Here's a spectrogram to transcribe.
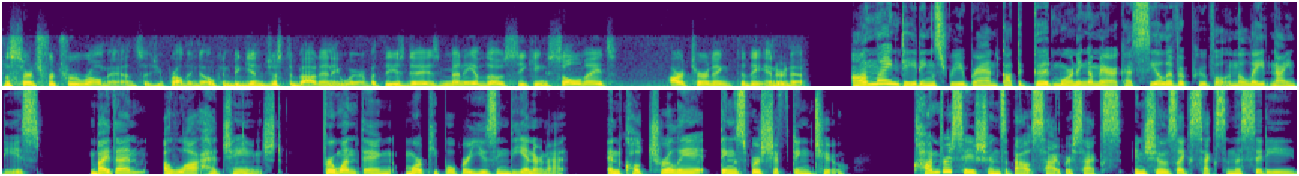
The search for true romance, as you probably know, can begin just about anywhere, but these days many of those seeking soulmates are turning to the internet. Online dating's rebrand got the Good Morning America seal of approval in the late 90s. By then, a lot had changed. For one thing, more people were using the internet, and culturally, things were shifting too. Conversations about cybersex in shows like Sex in the City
